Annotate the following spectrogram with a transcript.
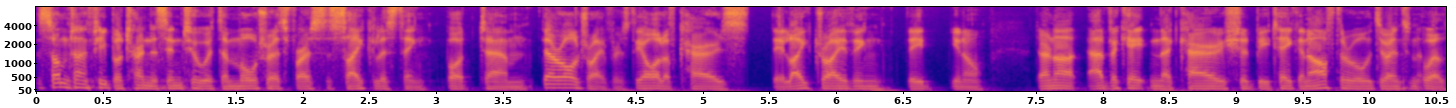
sometimes people turn this into it's a motorist versus cyclist thing, but um, they're all drivers. They all have cars. They like driving. They, you know, they're not advocating that cars should be taken off the roads or anything. Well,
